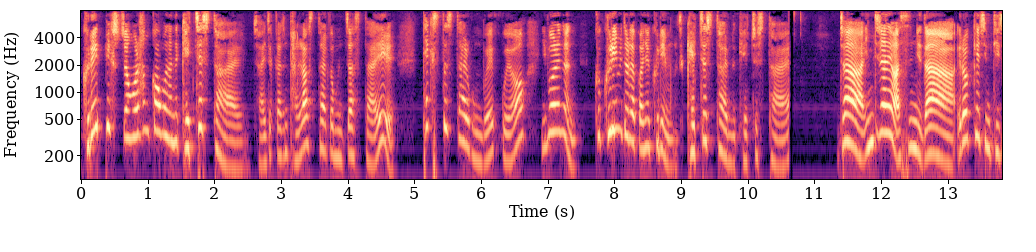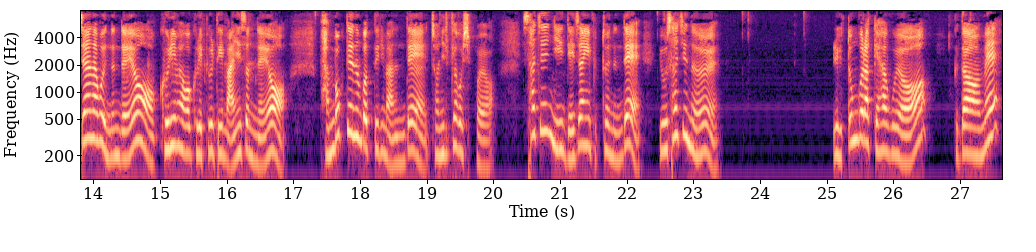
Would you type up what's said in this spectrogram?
그래픽 수정을 한꺼번에 하는 개체 스타일. 자, 이제까지는 단락 스타일과 문자 스타일, 텍스트 스타일 공부했고요. 이번에는 그 그림이 들어갈 거 아니에요? 그림. 개체 스타일입니다. 개체 스타일. 자, 인디자인에 왔습니다. 이렇게 지금 디자인하고 있는데요. 그림하고 그래픽을 되게 많이 썼네요. 반복되는 것들이 많은데 전 이렇게 하고 싶어요. 사진이 4장이 붙어 있는데 이 사진을 이렇게 동그랗게 하고요. 그 다음에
